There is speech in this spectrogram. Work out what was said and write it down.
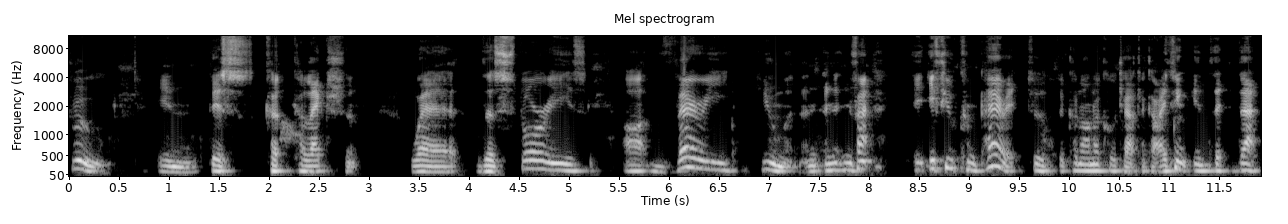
through in this co- collection where the stories are very human. And, and, in fact, if you compare it to the canonical Jataka, I think that, that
